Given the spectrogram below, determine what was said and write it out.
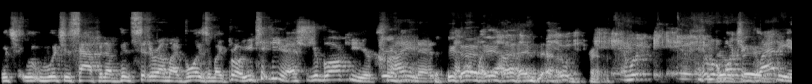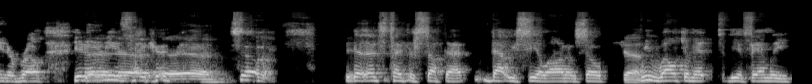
which, which, has happened. I've been sitting around my boys. I'm like, bro, you taking your estrogen blocker? You're crying at, like, and, we're, and we're watching Gladiator, bro. You know what I mean? It's like, so that's the type of stuff that that we see a lot of. So we welcome it to be a family,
